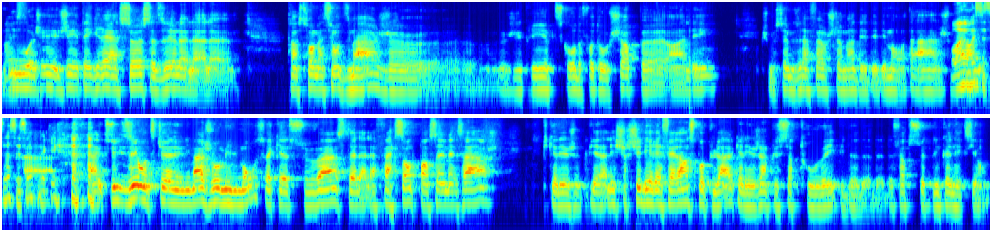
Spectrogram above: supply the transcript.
Où j'ai intégré à ça, c'est-à-dire la transformation d'image. Euh, j'ai pris un petit cours de Photoshop euh, en ligne. Je me suis amusé à faire justement des, des, montages. Oui, ouais, c'est ça, c'est ça. À, utiliser, on dit qu'une image vaut mille mots. Ça fait que souvent, c'était la, façon de passer un message, puis, que puis aller chercher des références populaires que les gens puissent se retrouver, puis de, de, faire tout de suite une connexion.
